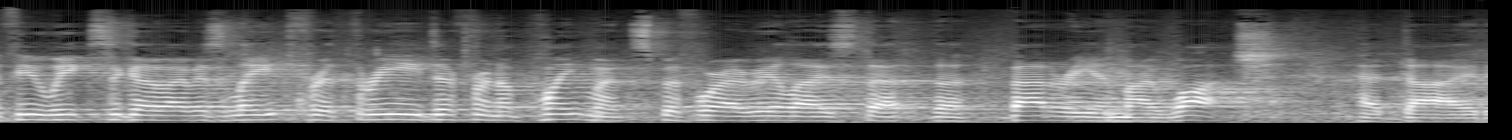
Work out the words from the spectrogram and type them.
A few weeks ago, I was late for three different appointments before I realized that the battery in my watch had died.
